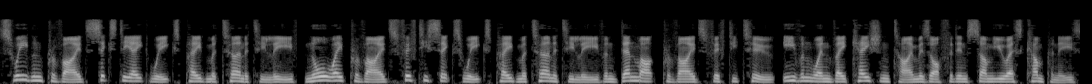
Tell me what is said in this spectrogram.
Sweden provides 68 weeks paid maternity leave, Norway provides 56 weeks paid maternity leave and Denmark provides 52, even when vacation time is offered in some U.S. companies,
